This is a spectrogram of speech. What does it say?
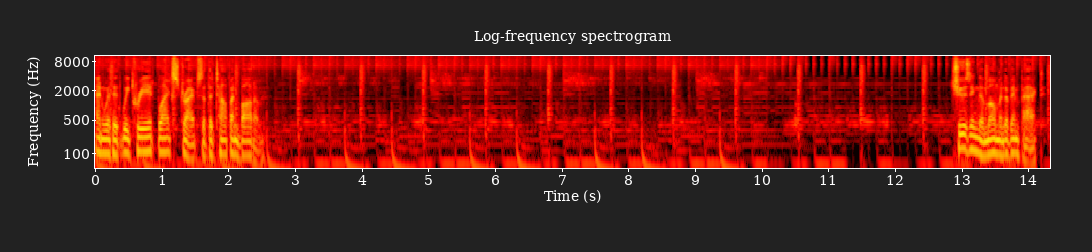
And with it we create black stripes at the top and bottom. Choosing the moment of impact.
